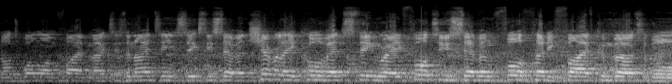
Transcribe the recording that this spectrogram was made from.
Lot 115 Max is a 1967 Chevrolet Corvette Sting Ray 427 435 convertible.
